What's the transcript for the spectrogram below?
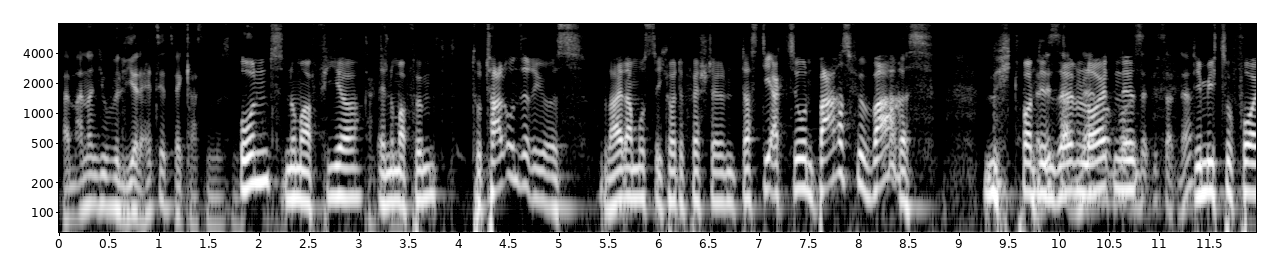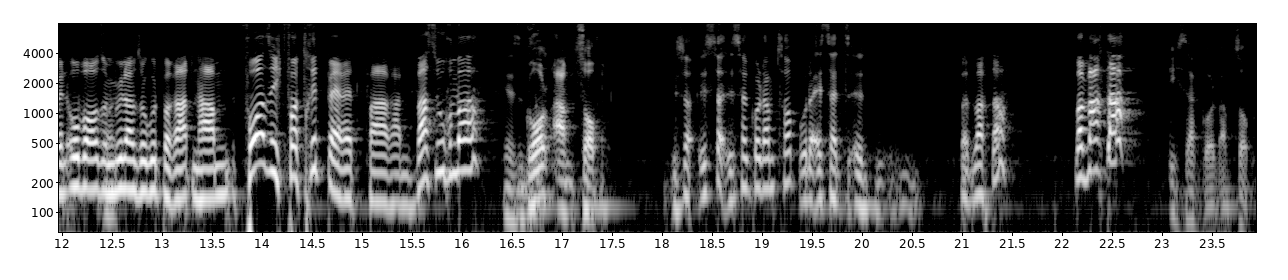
beim anderen Juwelier, der hätte es jetzt weglassen müssen. Und Nummer 4, äh, Nummer 5, total unseriös. Leider musste ich heute feststellen, dass die Aktion Bares für Wahres nicht von Das ist denselben das, ne? Leuten Das ist, ist das, ne? die mich zuvor in Oberhaus und Mülheim so gut beraten haben. Vorsicht vor Trittberettfahrern. Was suchen wir? Ja, ist, Gold am Zopf. ist, das, ist, das, ist das Gold am Zopf oder ist das. Äh, Was macht er? Was macht er? Ich sag Gold am Zopf.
